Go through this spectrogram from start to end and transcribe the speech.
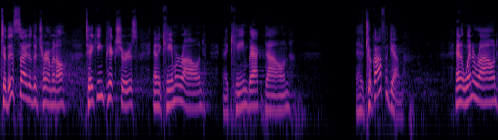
to this side of the terminal, taking pictures, and it came around, and it came back down, and it took off again. And it went around,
